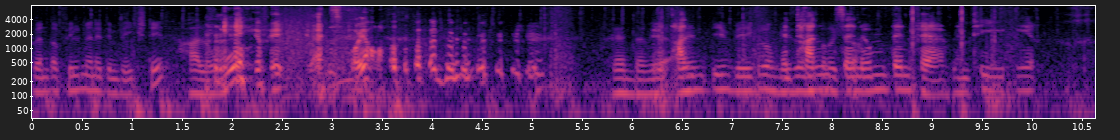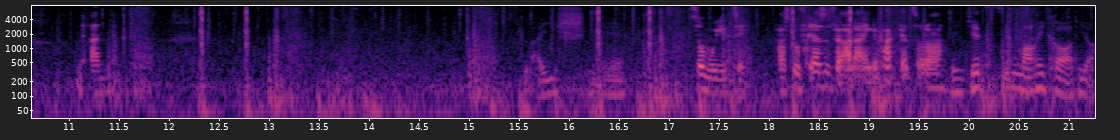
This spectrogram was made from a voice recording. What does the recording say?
wenn der Film mir nicht im Weg steht. Hallo? Kleines Feuer. Rennt er Wir mir ein im Weg rum Wir so tanzen um den Fermentier. Tan Fleisch. Nee. so, wo geht's hin? Hast du Fressen für alle eingepackt jetzt, oder? Jetzt mache ich gerade hier.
